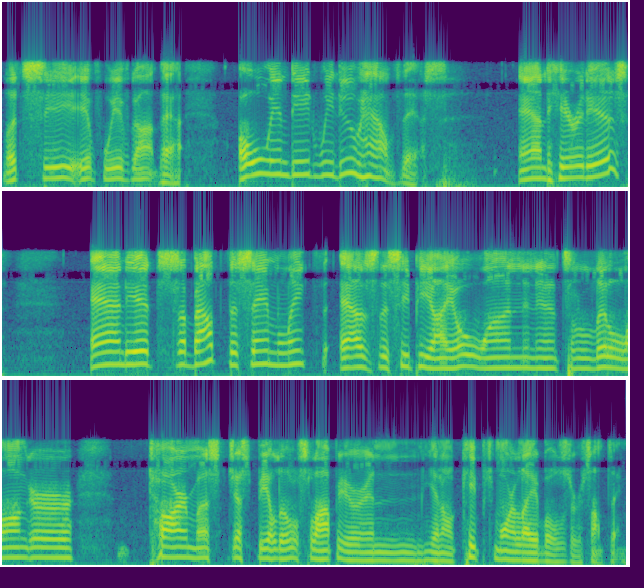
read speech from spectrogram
Let's see if we've got that. Oh, indeed, we do have this. And here it is. And it's about the same length as the CPIO one, and it's a little longer. TAR must just be a little sloppier and, you know, keeps more labels or something.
